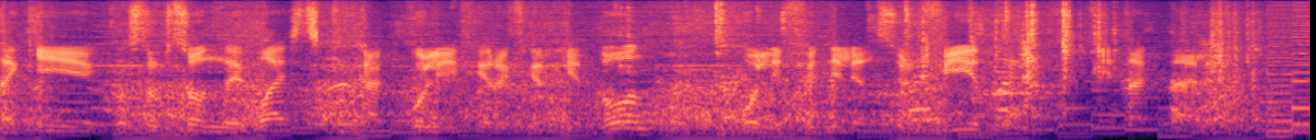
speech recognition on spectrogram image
такие конструкционные пластики, как полиэфирофергетон, полифенилен-сульфид и так далее.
